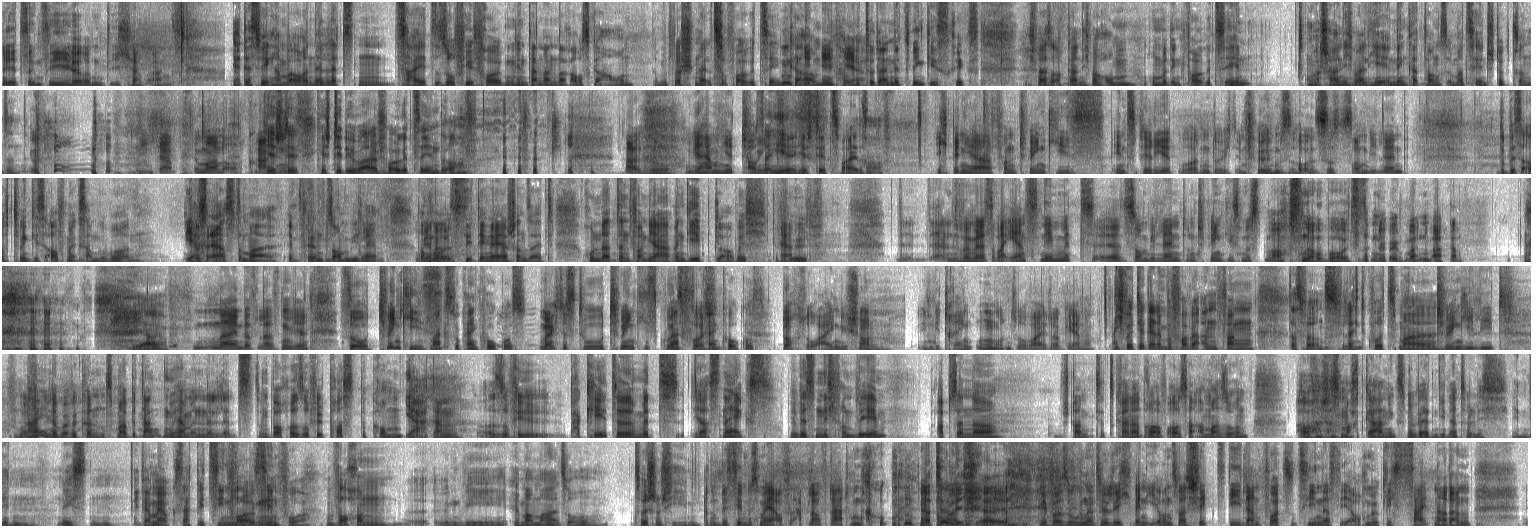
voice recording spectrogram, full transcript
Jetzt sind sie hier und ich habe Angst. Ja, deswegen haben wir auch in der letzten Zeit so viele Folgen hintereinander rausgehauen, damit wir schnell zur Folge 10 kamen, ja. damit du deine Twinkies kriegst. Ich weiß auch gar nicht warum. Unbedingt Folge 10. Wahrscheinlich, weil hier in den Kartons immer 10 Stück drin sind. ich habe immer noch. Guck, hier steht, hier steht überall Folge 10 drauf. also, wir haben hier Twinkies. Außer hier, hier steht 2 drauf. Ich bin ja von Twinkies inspiriert worden durch den Film Zombieland. Du bist auf Twinkies aufmerksam geworden. Ja. Das erste Mal im Film Zombieland. Obwohl genau. es die Dinger ja schon seit hunderten von Jahren gibt, glaube ich, gefühlt. Ja. Also wenn wir das aber ernst nehmen mit äh, Zombieland und Twinkies, müssten wir auch Snowballs dann irgendwann machen. ja. Nein, das lassen wir. So, Twinkies. Magst du keinen Kokos? Möchtest du Twinkies kurz vorstellen? Magst du keinen Kokos? Doch, so eigentlich schon in Getränken und so weiter gerne. Ich würde ja gerne, bevor wir anfangen, dass wir uns vielleicht kurz mal. Twinkie-Lied? Nein, aber wir können uns mal bedanken. Wir haben in der letzten Woche so viel Post bekommen. Ja, dann. So viel Pakete mit ja, Snacks. Wir wissen nicht von wem. Absender stand jetzt keiner drauf, außer Amazon. Aber das macht gar nichts. Wir werden die natürlich in den nächsten. Wir haben ja auch gesagt, wir ziehen Folgen, ein bisschen vor. Wochen äh, irgendwie immer mal so zwischenschieben. Also ein bisschen müssen wir ja aufs Ablaufdatum gucken. natürlich. Äh, wir versuchen natürlich, wenn ihr uns was schickt, die dann vorzuziehen, dass die auch möglichst zeitnah dann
